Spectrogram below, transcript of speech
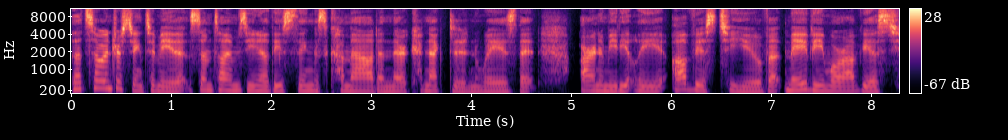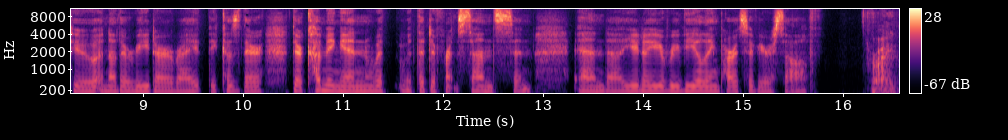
That's so interesting to me that sometimes, you know, these things come out and they're connected in ways that aren't immediately obvious to you, but maybe more obvious to another reader, right? Because they're they're coming in with with a different sense and and uh, you know, you're revealing parts of yourself. Right.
